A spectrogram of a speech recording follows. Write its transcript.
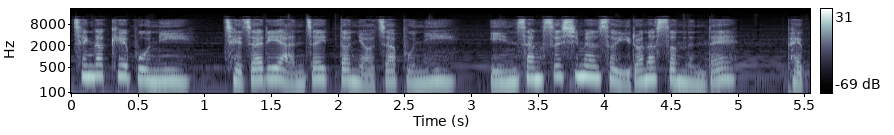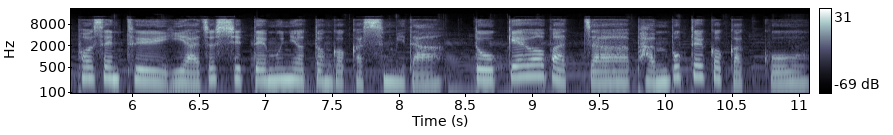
생각해보니 제자리에 앉아있던 여자분이 인상 쓰시면서 일어났었는데 100%이 아저씨 때문이었던 것 같습니다. 또 깨워봤자 반복될 것 같고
